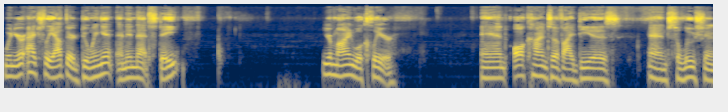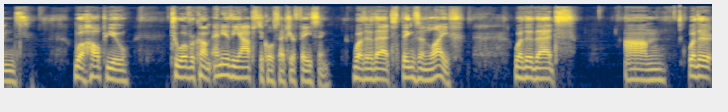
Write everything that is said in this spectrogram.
when you're actually out there doing it and in that state, your mind will clear and all kinds of ideas and solutions will help you to overcome any of the obstacles that you're facing, whether that's things in life, whether that's, um, whether,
